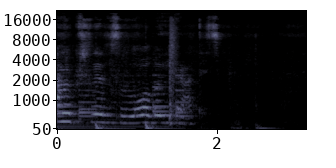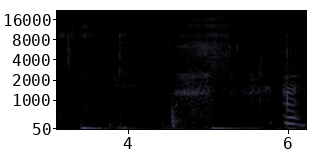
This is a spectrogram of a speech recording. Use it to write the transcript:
А ми пішли з Лолою гратись. Mm-hmm.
